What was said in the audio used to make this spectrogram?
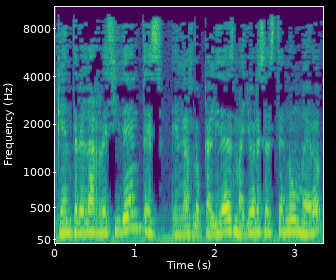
que entre las residentes en las localidades mayores este número,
